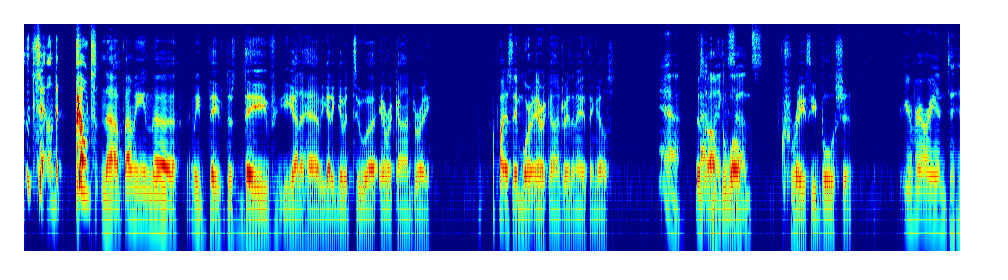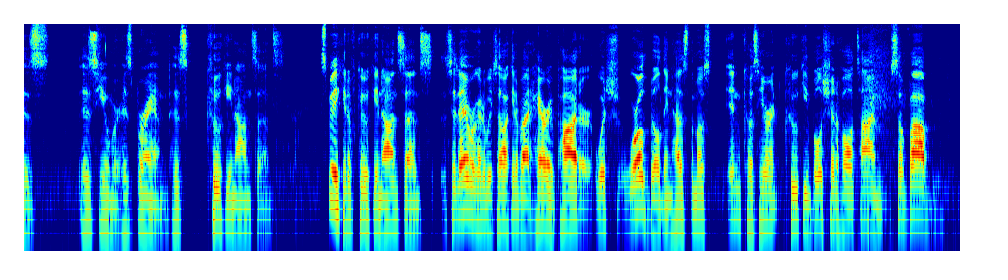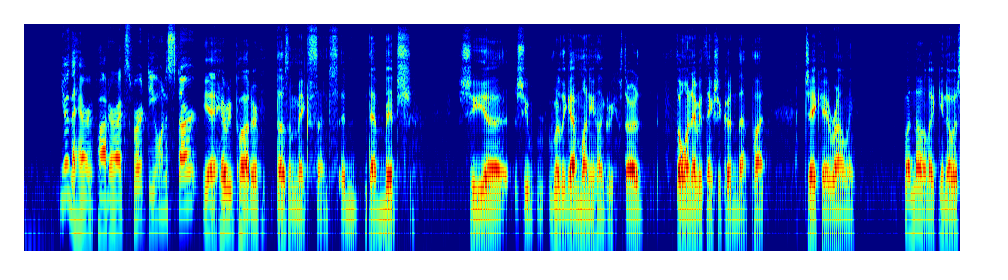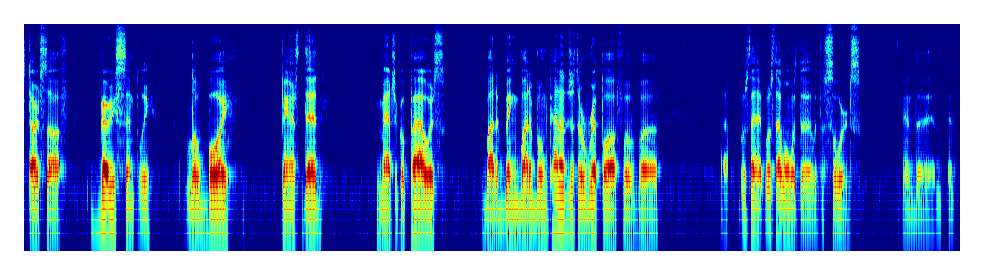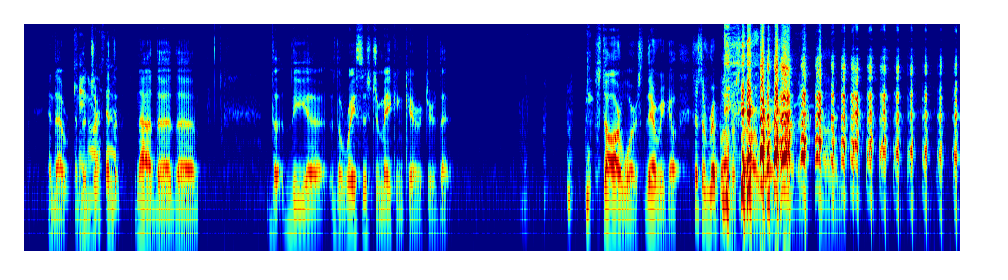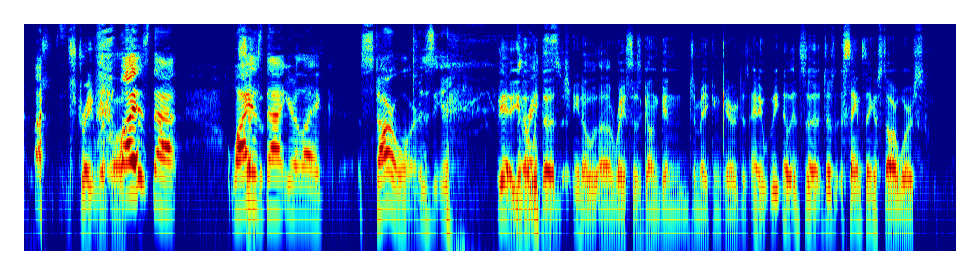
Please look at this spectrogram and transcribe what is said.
Let's sit on the coat. Nah, I mean, uh, I mean, Dave. Just Dave. You gotta have. You gotta give it to uh, Eric Andre. I'll probably say more Eric Andre than anything else. Yeah, Just that off makes the wall. sense. Crazy bullshit. You're very into his his humor, his brand, his kooky nonsense. Speaking of kooky nonsense, today we're going to be talking about Harry Potter, which world building has the most incoherent kooky bullshit of all time. So, Bob, you're the Harry Potter expert. Do you want to start? Yeah, Harry Potter doesn't make sense, and that bitch, she uh, she really got money hungry. Started throwing everything she could in that pot. J.K. Rowling. But no, like you know, it starts off very simply. Little boy, parents dead, magical powers, bada bing, bada boom. Kind of just a rip off of uh, uh, what's that? What's that one with the with the swords, and the and, and that King and the, Arthur? and the nah the the the the uh, the racist Jamaican character that Star Wars. There we go. It's just a rip off of Star Wars. Um, straight rip off. Why is that? Why is that you're like Star Wars? You're... Yeah, you know, with the, you know uh, racist Gungan Jamaican characters. Anyway, you know, it's uh, just the same thing as Star Wars.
